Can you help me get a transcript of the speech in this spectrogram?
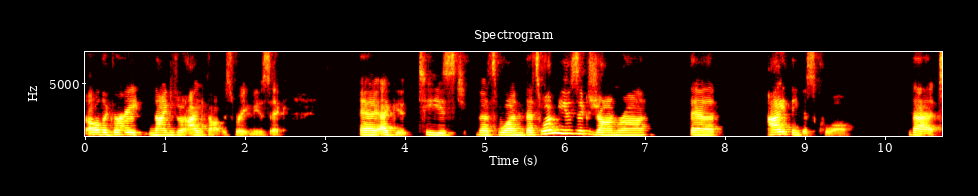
all the great 90s what I thought was great music. And I get teased. That's one that's one music genre that I think is cool. That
